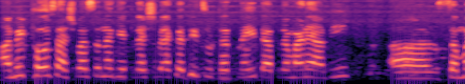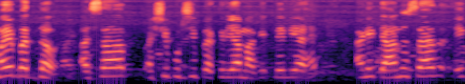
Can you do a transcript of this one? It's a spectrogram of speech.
आम्ही ठोस आश्वासनं घेतल्याशिवाय कधीच उठत नाही. त्याप्रमाणे आम्ही समयबद्ध असा अशी पुढची प्रक्रिया मागितलेली आहे. आणि त्यानुसार एक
